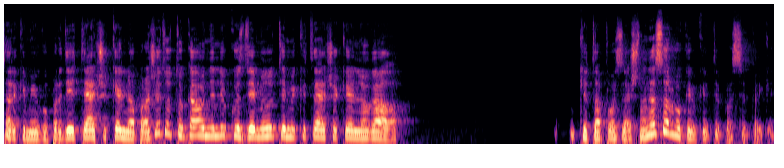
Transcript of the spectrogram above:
tarkim, jeigu pradėjai trečio kelnio prašyti, tu gauni likus dviem minutėm iki trečio kelnio galo. Kita possession, nesvarbu kaip kiti pasibaigė.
